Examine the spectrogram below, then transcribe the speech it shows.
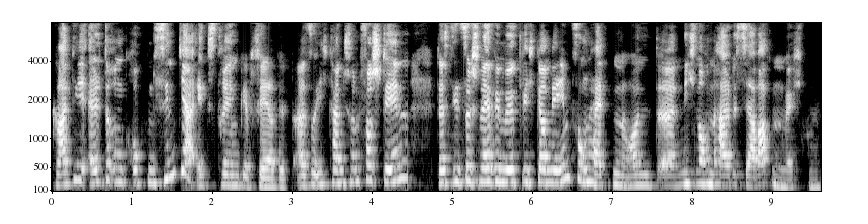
Gerade die älteren Gruppen sind ja extrem gefährdet. Also ich kann schon verstehen, dass die so schnell wie möglich gerne eine Impfung hätten und äh, nicht noch ein halbes Jahr warten möchten.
